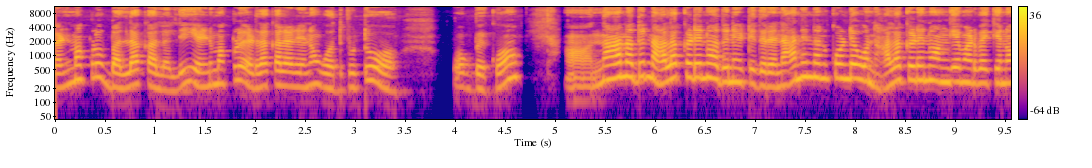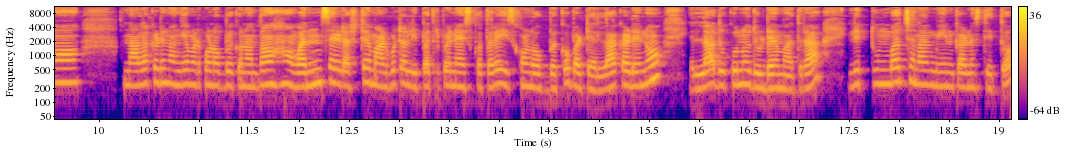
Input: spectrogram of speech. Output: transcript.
ಗಂಡು ಮಕ್ಕಳು ಬಲ್ಲ ಕಾಲಲ್ಲಿ ಹೆಣ್ಮಕ್ಳು ಎಡದ ಕಾಲಲ್ಲಿ ಏನೋ ಒದ್ಬಿಟ್ಟು ಹೋಗ್ಬೇಕು. ನಾನು ಅದು ನಾಲ್ಕು ಕಡೆನೂ ಅದನ್ನೇ ಇಟ್ಟಿದ್ದಾರೆ ನಾನೇನು ಅಂದ್ಕೊಂಡೆ ಓ, ನಾಲ್ಕು ಕಡೆನೂ ಹಂಗೆ ಮಾಡಬೇಕೇನೋ, ನಾಲ್ಕು ಕಡೆನೂ ಹಂಗೆ ಮಾಡ್ಕೊಂಡು ಹೋಗ್ಬೇಕೇನೋ ಅಂತ. ಒಂದು ಸೈಡ್ ಅಷ್ಟೇ ಮಾಡಿಬಿಟ್ಟು ಅಲ್ಲಿ ಇಪ್ಪತ್ತು ರೂಪಾಯಿನ ಇಸ್ಕೊತಾರೆ, ಇಸ್ಕೊಂಡು ಹೋಗಬೇಕು. ಬಟ್ ಎಲ್ಲ ಕಡೆನೂ, ಎಲ್ಲದಕ್ಕೂ ದುಡ್ಡೇ ಮಾತ್ರ. ಇಲ್ಲಿ ತುಂಬ ಚೆನ್ನಾಗಿ ಮೀನು ಕಾಣಿಸ್ತಿತ್ತು.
